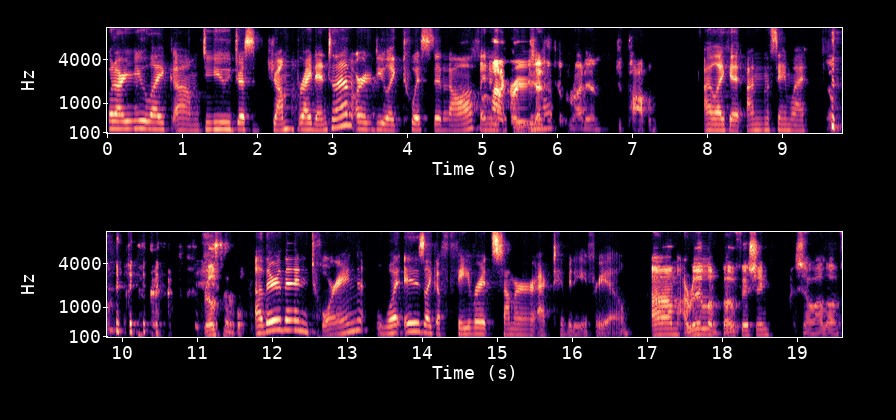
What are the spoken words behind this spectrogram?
But are you like, um, do you just jump right into them, or do you like twist it off? I'm kind of crazy. I just jump right in, just pop them. I like it. I'm the same way. Real simple. Other than touring, what is like a favorite summer activity for you? Um, I really love bow fishing. So I love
